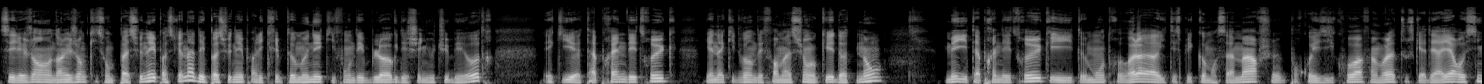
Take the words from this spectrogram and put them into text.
C'est les gens, dans les gens qui sont passionnés, parce qu'il y en a des passionnés par les crypto-monnaies qui font des blogs, des chaînes YouTube et autres, et qui t'apprennent des trucs. Il y en a qui te vendent des formations, ok, d'autres non mais ils t'apprennent des trucs, ils te montrent, voilà, ils t'expliquent comment ça marche, pourquoi ils y croient, enfin voilà, tout ce qu'il y a derrière aussi.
